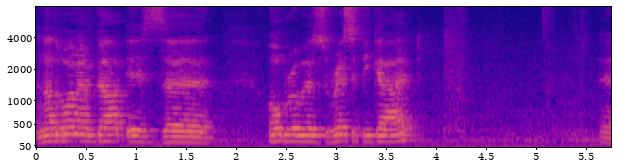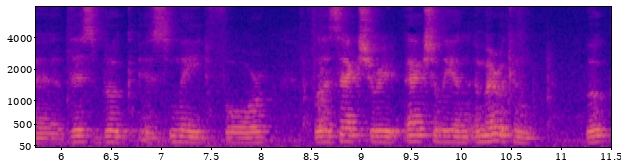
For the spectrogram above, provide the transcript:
Another one I've got is uh, homebrewers recipe guide. Uh, this book is made for well, it's actually actually an American book,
